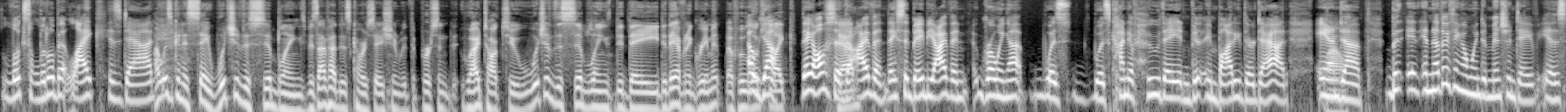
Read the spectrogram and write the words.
looks a little bit like his dad. I was going to say, which of the siblings, because I've had this conversation with the person who I talked to, which of the siblings did they did they have an agreement of who oh looked yeah, like? they all said that? Ivan. They said baby Ivan growing up was was kind of who they embodied their dad. And Wow. uh, but another thing I wanted to mention, Dave, is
